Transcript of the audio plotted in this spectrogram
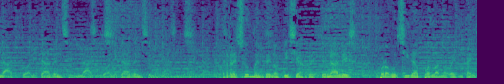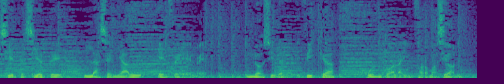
La actualidad en síntesis. La actualidad en. Resumen de noticias regionales producida por la 977 La Señal FM. Nos identifica junto a la información.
